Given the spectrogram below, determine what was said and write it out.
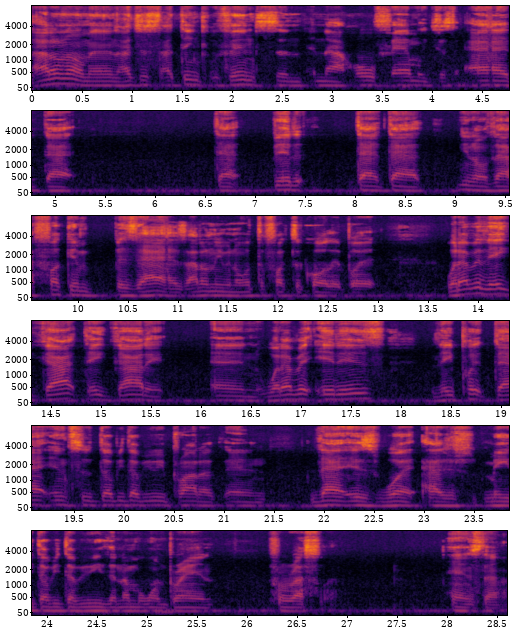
I don't know, man. I just I think Vince and, and that whole family just add that that bit that that you know that fucking pizzazz. I don't even know what the fuck to call it, but whatever they got, they got it, and whatever it is, they put that into WWE product, and that is what has made WWE the number one brand for wrestling, hands down.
